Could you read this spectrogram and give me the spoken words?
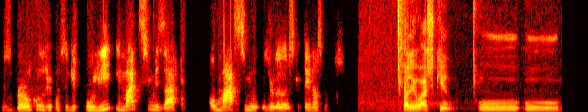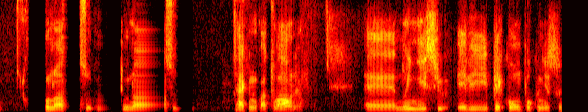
dos Broncos de conseguir polir e maximizar ao máximo os jogadores que tem nas mãos. Olha, eu acho que o, o o nosso, o nosso técnico atual, né? É, no início ele pecou um pouco nisso.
